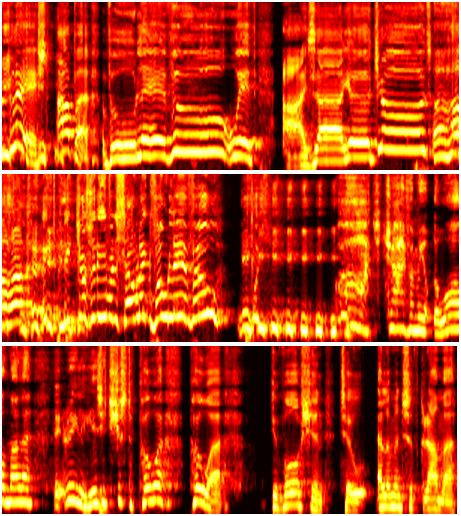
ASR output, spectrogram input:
replaced ABBA Voulez-vous with Isaiah Jones? Uh-huh. It, it doesn't even sound like Voulez-vous. Oh, it's driving me up the wall, Mala. It really is. It's just a poor, poor devotion to elements of grammar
